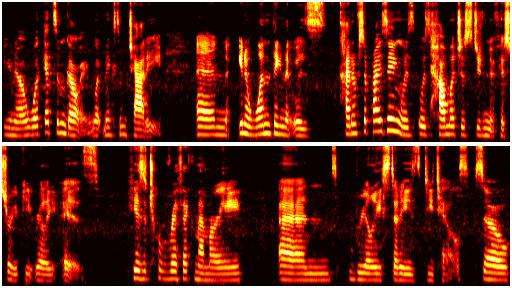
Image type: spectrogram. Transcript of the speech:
You know, what gets him going? What makes him chatty? And you know, one thing that was kind of surprising was was how much a student of history Pete really is. He has a terrific memory and really studies details. So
